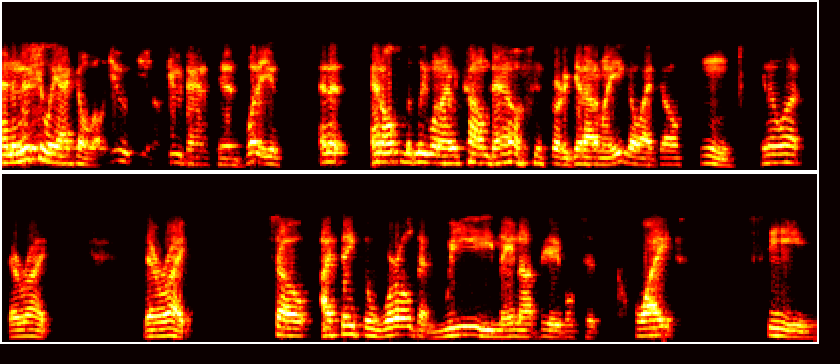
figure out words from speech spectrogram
And initially I'd go, well, you, you know, you damn kids, what are you? And it, and ultimately when I would calm down and sort of get out of my ego, I'd go, hmm, you know what? They're right. They're right. So I think the world that we may not be able to quite see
